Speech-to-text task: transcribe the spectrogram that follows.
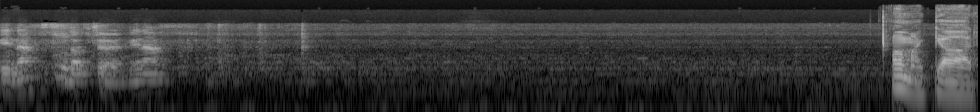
Enough, doctor, enough. Oh my god.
